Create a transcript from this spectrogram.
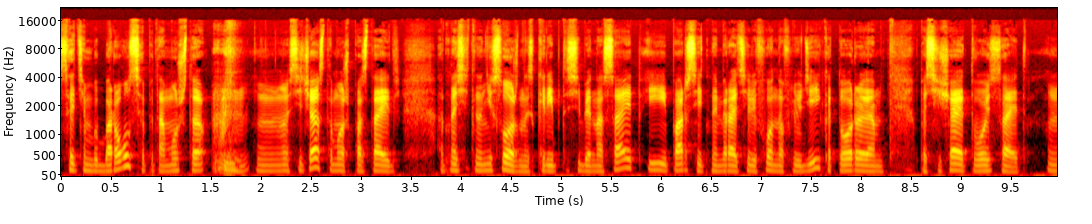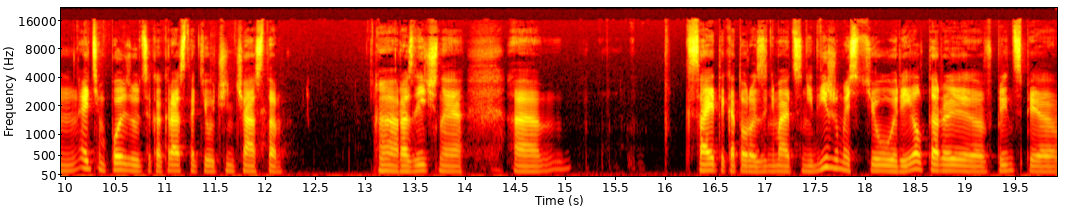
с этим бы боролся, потому что сейчас ты можешь поставить относительно несложный скрипт себе на сайт и парсить номера телефонов людей, которые посещают твой сайт. Этим пользуются как раз-таки очень часто а, различные а, сайты, которые занимаются недвижимостью, риэлторы, в принципе,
